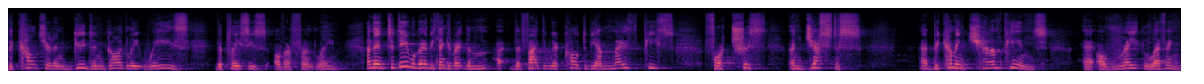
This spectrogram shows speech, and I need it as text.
the culture in good and godly ways, the places of our front line? And then today we're going to be thinking about the, uh, the fact that we're called to be a mouthpiece for truth and justice, uh, becoming champions uh, of right living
